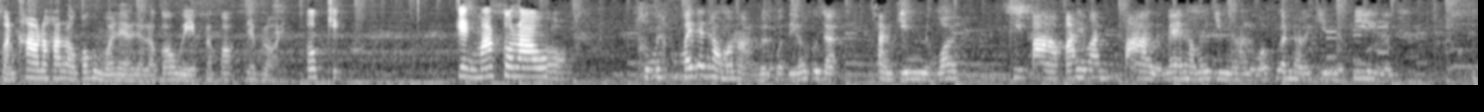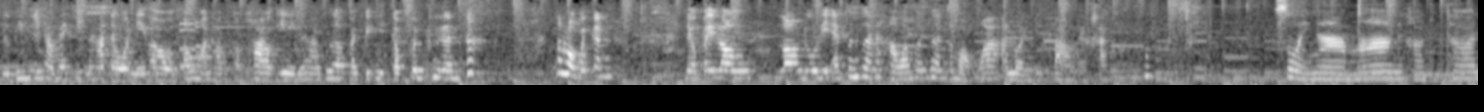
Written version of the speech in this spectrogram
ส่วนข้าวนะคะ เราก็หุงไว้แล้วเดี๋ยวเราก็เวฟแล้วก็เรียบร้อย โอเค เก่งมากตัวเรา คือไม่ไม่ได้ทำอาหารเลยปกติก็คือจะสั่งกินหรือว่าที่ป้าป้าที่บ้านป้าหรือแม่ทำให้กินนะคะหรือว่าเพื่อนทำให้กินหรือพี่หรือหรือพี่ๆทำให้กินนะคะ แต่วันนี้เราต้องมาทำกับข้าวเองนะคะ เพื่อไปปิกนิกกับเพื่อนๆตลกเหมือนกัน เดี๋ยวไปลองลองดู react เพื่อนๆนะคะ ว่าเพื่อนๆจะบอกว่าอร่อยหรือเปล่านะคะ สวยงามมากนะคะทุกท่าน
